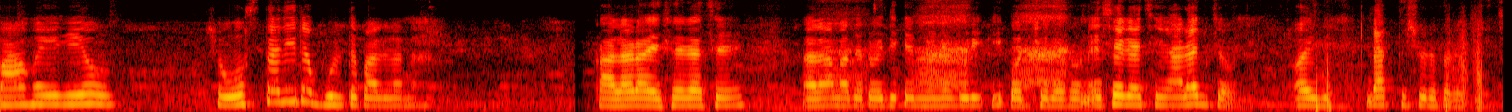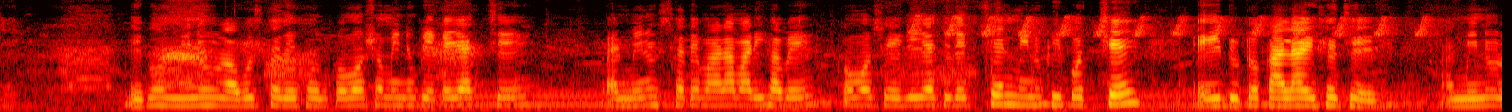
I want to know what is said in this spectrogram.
মা হয়ে গিয়েও সে ওস্তাদিটা ভুলতে পারল না। কালারা এসে গেছে। আর আমাদের ওইদিকে মিনু বুড়ি কী করছে দেখুন এসে গেছে আর একজন ওই যে ডাকতে শুরু করে দিয়েছে। দেখুন মিনুর অবস্থা দেখুন ক্রমশ মিনু পেকে যাচ্ছে। আর মিনুর সাথে মারামারি হবে ক্রমশ এগিয়ে যাচ্ছে। দেখছেন মিনু কী করছে? এই দুটো কালা এসেছে। আর মিনুর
